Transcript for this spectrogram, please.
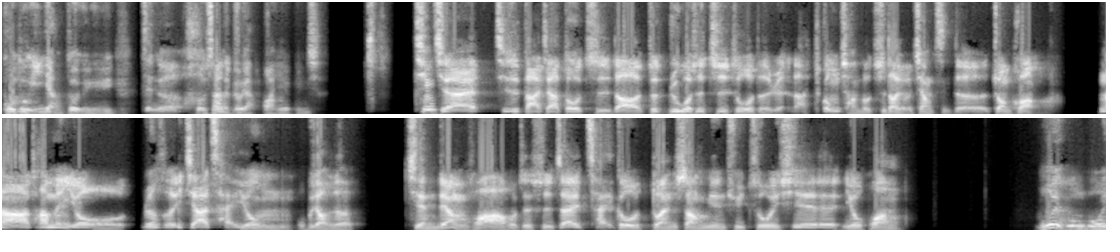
过度营养对于整个河川的优氧化也有影响。听起来，其实大家都知道，就如果是制作的人啦，工厂都知道有这样子的状况。那他们有任何一家采用，我不晓得减量化，或者是在采购端上面去做一些优化吗？我有问过，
